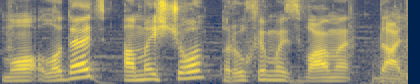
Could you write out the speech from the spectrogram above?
молодець. А ми що? Рухаємось з вами далі.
